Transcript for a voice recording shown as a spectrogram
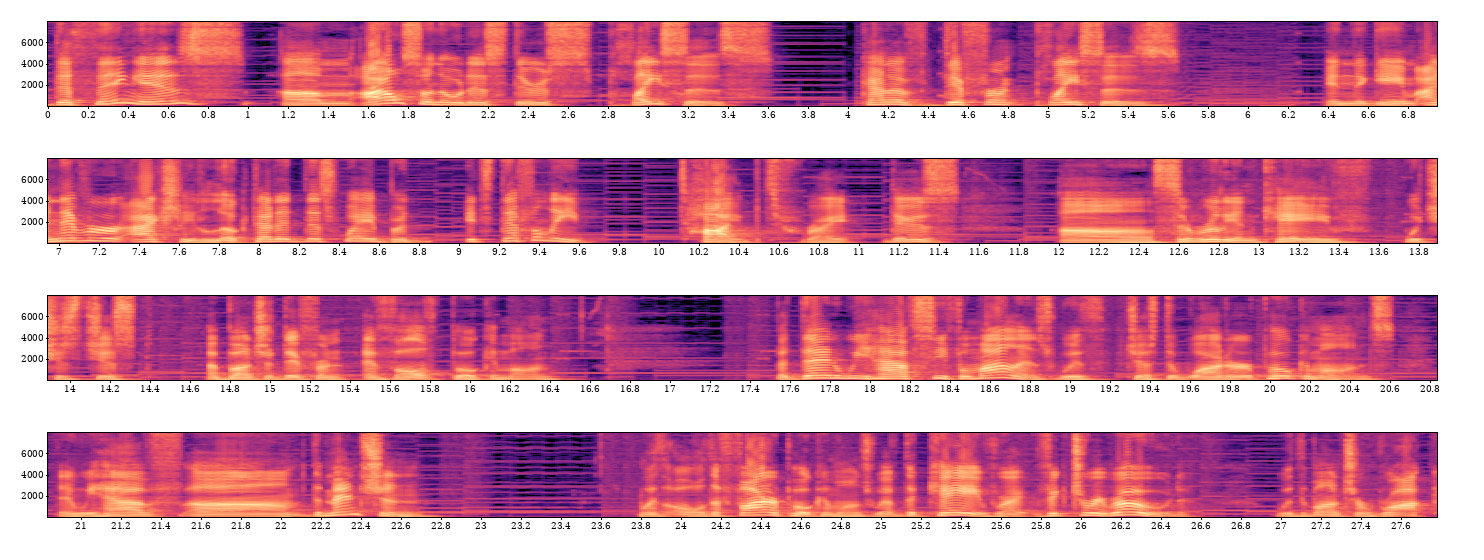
The thing is, um, I also noticed there's places, kind of different places in the game. I never actually looked at it this way, but it's definitely typed, right? There's uh, Cerulean Cave, which is just a bunch of different evolved Pokemon. But then we have Seafoam Islands with just the water Pokemons. Then we have um, the Mansion with all the fire Pokemons. We have the cave, right? Victory Road with a bunch of rock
